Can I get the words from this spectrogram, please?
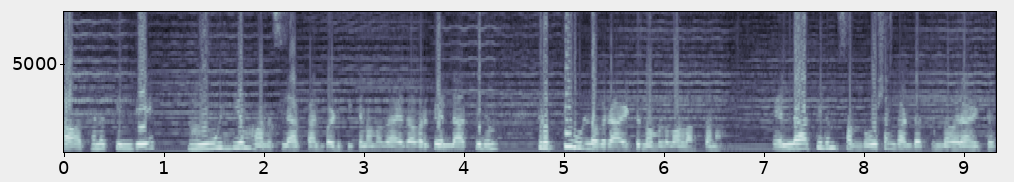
സാധനത്തിന്റെ മൂല്യം മനസ്സിലാക്കാൻ പഠിപ്പിക്കണം. അതായത് അവർക്ക് എല്ലാത്തിനും തൃപ്തിയുള്ളവരായിട്ട് നമ്മൾ വളർത്തണം. എല്ലാത്തിലും സന്തോഷം കണ്ടെത്തുന്നവരായിട്ട്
